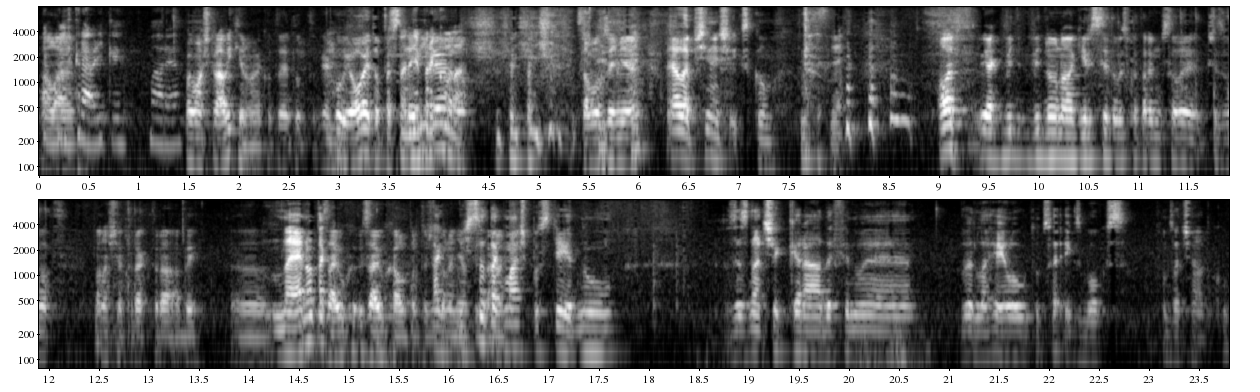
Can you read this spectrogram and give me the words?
ale... Máš králíky, Mária. Pak máš králíky, no, jako to je to, jako jo, je to pestrý výběr, no. Samozřejmě, To je lepší než XCOM. Jasne. ale jak vid- vidno na Gearsy, to bychom tady museli přizvat pana šéfredaktora, aby uh, Ne, no tak, zajuch, zajuchal, protože tak to není víš asi co, tak máš prostě jednu ze značek, která definuje vedle Halo to, co je Xbox od začátku.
